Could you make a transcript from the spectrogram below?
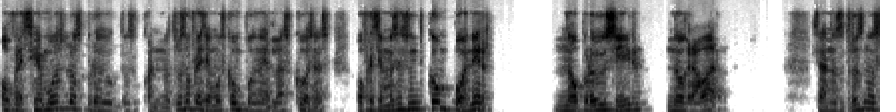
ofrecemos los productos, cuando nosotros ofrecemos componer las cosas, ofrecemos es un componer, no producir, no grabar. O sea, nosotros nos,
